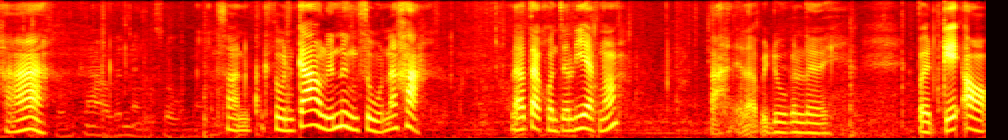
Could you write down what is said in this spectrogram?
ค่ะศูนย์เก้าหรือหนึ่งศูนย์นะสอนศูนย์เก้าหรือหนึ่งศูนย์นะคะ แล้วแต่คนจะเรียกเนาะป่ะเดี๋ยวเราไปดูกันเลย เปิดเก๊ะออก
